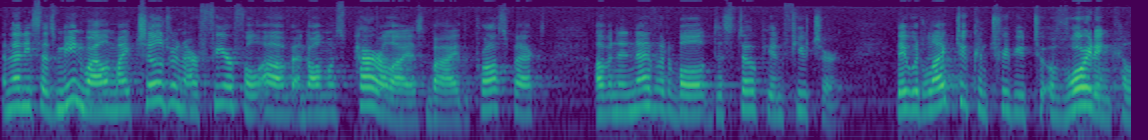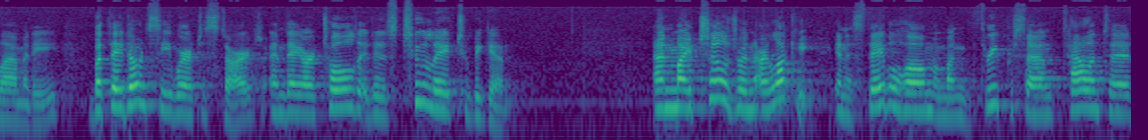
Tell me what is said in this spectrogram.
And then he says, meanwhile, my children are fearful of and almost paralyzed by the prospect of an inevitable dystopian future. They would like to contribute to avoiding calamity, but they don't see where to start, and they are told it is too late to begin. And my children are lucky in a stable home among the 3% talented,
